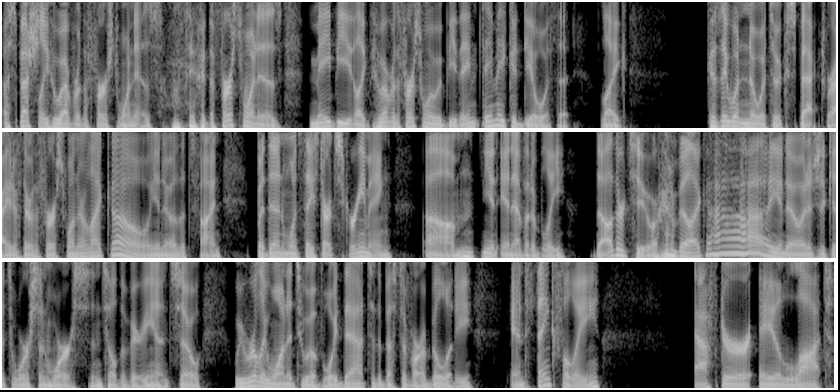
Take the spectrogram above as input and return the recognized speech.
especially whoever the first one is. the first one is maybe like whoever the first one would be, they, they make a deal with it. Like, because they wouldn't know what to expect, right? If they're the first one, they're like, oh, you know, that's fine. But then once they start screaming, um, inevitably, the other two are going to be like, ah, you know, and it just gets worse and worse until the very end. So we really wanted to avoid that to the best of our ability. And thankfully, after a lot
